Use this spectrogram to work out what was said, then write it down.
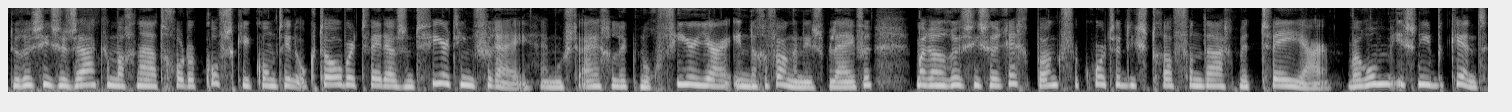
De Russische zakenmagnaat Godorkovsky komt in oktober 2014 vrij. Hij moest eigenlijk nog vier jaar in de gevangenis blijven... maar een Russische rechtbank verkortte die straf vandaag met twee jaar. Waarom is niet bekend.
